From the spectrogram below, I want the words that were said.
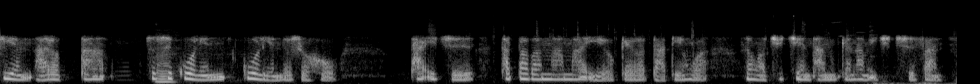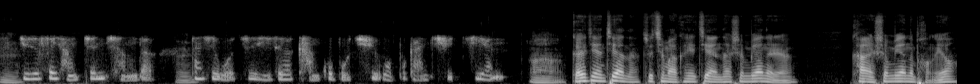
见，还有他这次嗯过年、过年的时候，他一直他爸爸妈妈也有给我打电话，让我去见他们，跟他们一起吃饭，嗯就是非常真诚的。嗯但是我自己这个坎过不去，我不敢去见。啊，该见见呢，最起码可以见见他身边的人，看看身边的朋友，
